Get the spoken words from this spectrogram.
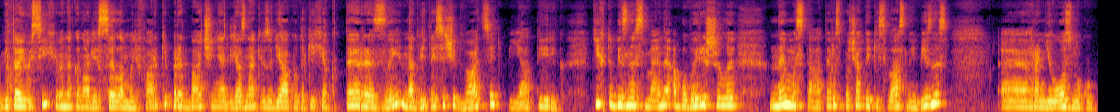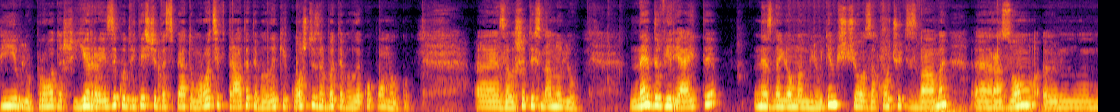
Вітаю усіх! Ви на каналі Сила Мольфарки. Передбачення для знаків зодіаку, таких як Терези, на 2025 рік. Ті, хто бізнесмени або вирішили ними стати, розпочати якийсь власний бізнес, е, грандіозну купівлю, продаж, є ризик у 2025 році втратити великі кошти, зробити велику помилку, е, залишитись на нулю. Не довіряйте незнайомим людям, що захочуть з вами е, разом ем,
